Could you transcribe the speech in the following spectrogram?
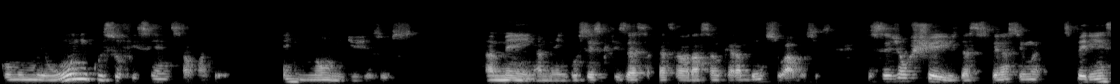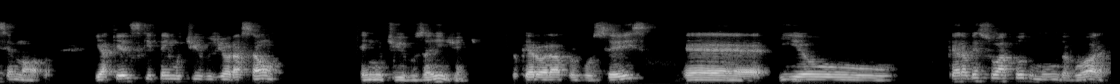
como o meu único e suficiente Salvador. Em nome de Jesus. Amém, amém. Vocês que fizeram essa oração, eu quero abençoar vocês. Que sejam cheios dessa esperança e uma experiência nova. E aqueles que têm motivos de oração, tem motivos aí, gente? Eu quero orar por vocês É, e eu quero abençoar todo mundo agora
